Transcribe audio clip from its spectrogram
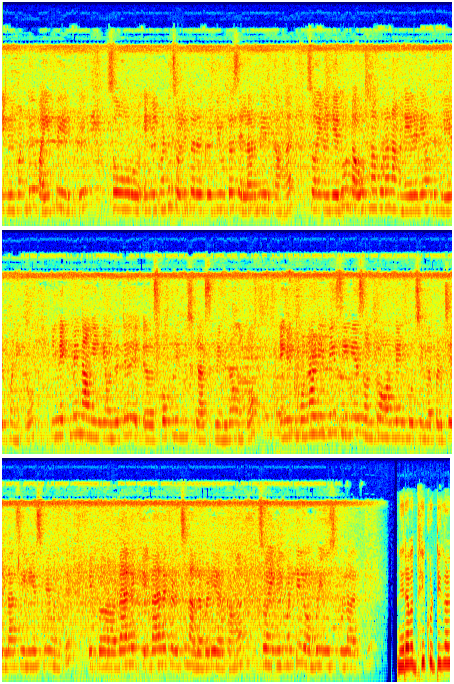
எங்களுக்கு வந்துட்டு வைஃபை இருக்குது ஸோ எங்களுக்கு வந்துட்டு சொல்லித்தரதுக்கு டியூட்டர்ஸ் எல்லாருமே இருக்காங்க. ஸோ எங்களுக்கு எதுவும் டவுட்னா கூட நாங்கள் நேரடியாக வந்து கிளியர் பண்ணிக்கிறோம். இன்றைக்குமே நாங்கள் இங்கே வந்துட்டு ஸ்போக்கன் இங்கிலீஷ் கிளாஸுக்கு வேண்டி தான் வந்தோம். எங்களுக்கு முன்னாடியுமே சீனியர்ஸ் வந்துட்டு ஆன்லைன் கோச்சிங்கில் படித்த எல்லா சீனியர்ஸுமே வந்துட்டு இப்போ வேலைக்கு வேலை கிடச்சி நல்லபடியாக இருக்காங்க. ஸோ எங்களுக்கு வந்துட்டு இது ரொம்ப யூஸ்ஃபுல்லாக இருக்குது നിരവധി കുട്ടികൾ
